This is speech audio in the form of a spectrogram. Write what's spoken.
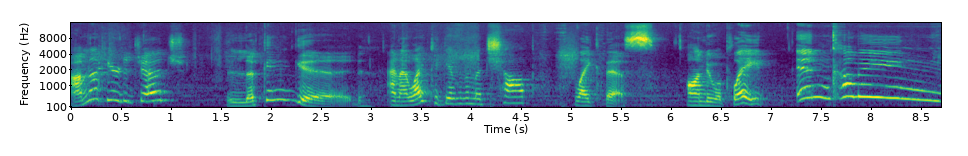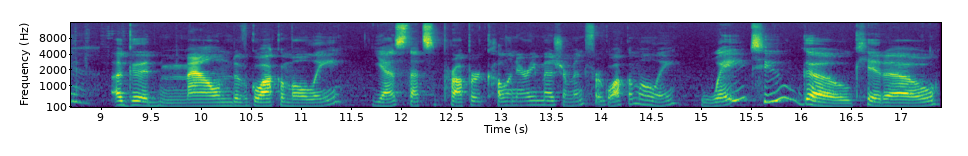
I'm not here to judge. Looking good. And I like to give them a chop like this. Onto a plate. Incoming! A good mound of guacamole. Yes, that's the proper culinary measurement for guacamole. Way to go, kiddo.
